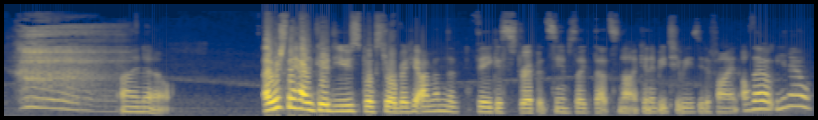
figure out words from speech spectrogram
I know. I wish they had a good used bookstore, but here, I'm on the Vegas Strip. It seems like that's not going to be too easy to find. Although, you know,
